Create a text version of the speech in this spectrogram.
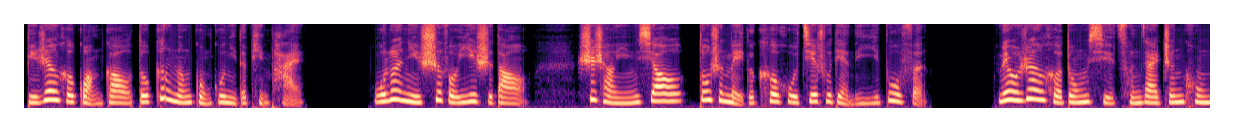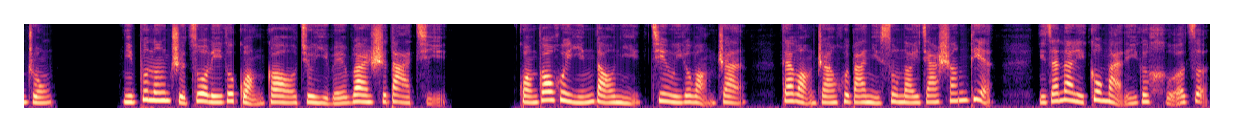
比任何广告都更能巩固你的品牌。无论你是否意识到，市场营销都是每个客户接触点的一部分，没有任何东西存在真空中。你不能只做了一个广告就以为万事大吉。广告会引导你进入一个网站，该网站会把你送到一家商店，你在那里购买了一个盒子，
